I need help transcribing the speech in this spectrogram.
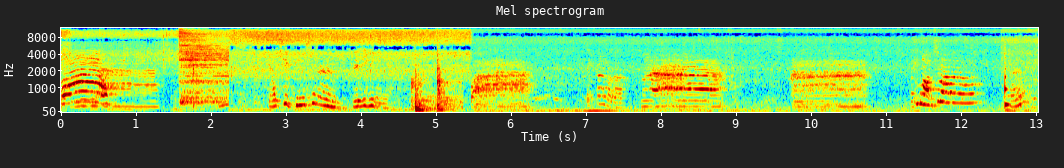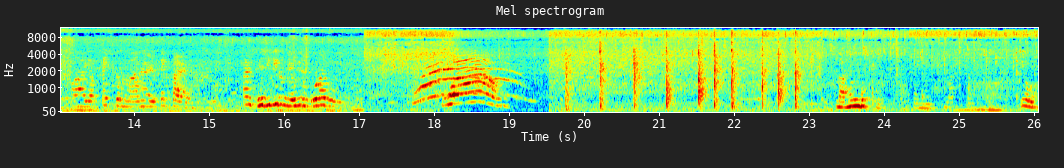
와! 역시 김치는 돼지기름이야. 와! 색깔 봐라. 와! 아! 이거 앞치 많아요. 네? 와, 역대급 마늘 색깔. 빨리 돼지기름 여기로 몰아줘. Wow! 나 행복해. 맞다. 이거 봐.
